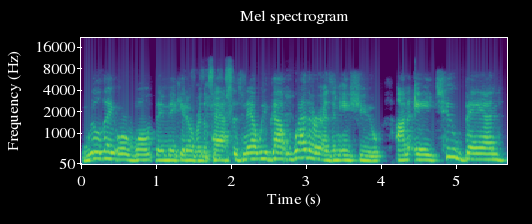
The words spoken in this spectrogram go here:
Will they or won't they make it over the passes? Now we've got weather as an issue on a two band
